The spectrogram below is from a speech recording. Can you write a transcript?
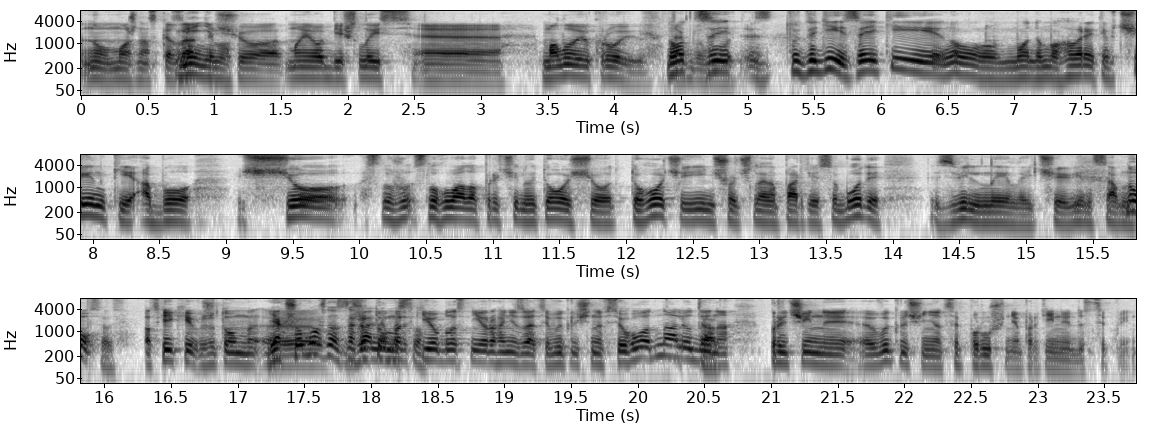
ну, можна сказати, Мінімум. що ми обійшлись е, малою кров'ю. Ну, так то тоді за які ну можемо говорити вчинки, або що слугувало причиною того, що того чи іншого члена партії свободи звільнили, чи він сам Ну, написав? оскільки в Житомир... Якщо е, можна, в Житомирській обласній організації виключена всього одна людина. Причини е, виключення це порушення партійної дисципліни.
